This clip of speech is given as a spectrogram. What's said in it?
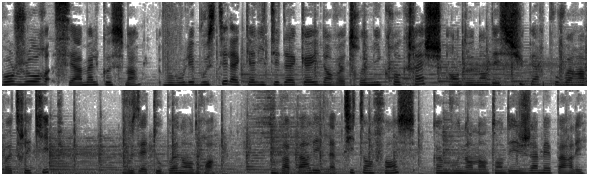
Bonjour, c'est Amal Cosma. Vous voulez booster la qualité d'accueil dans votre micro-crèche en donnant des super pouvoirs à votre équipe? Vous êtes au bon endroit. On va parler de la petite enfance comme vous n'en entendez jamais parler.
